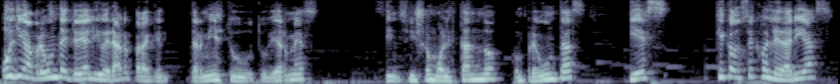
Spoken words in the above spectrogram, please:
última pregunta y te voy a liberar para que termines tu, viernes sin, yo molestando con preguntas. Y es, ¿qué consejos le darías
